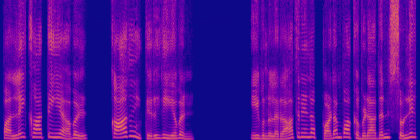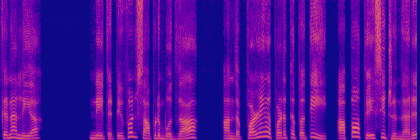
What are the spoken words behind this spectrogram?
பல்லை காட்டிய அவள் காதை திருகியவன் இவங்கள ராத்திரியில படம் பார்க்க விடாதன்னு சொல்லியிருக்கேனா இல்லையா? நேத்து டிஃபன் சாப்பிடும்போதுதான் அந்த பழைய படத்தை பத்தி அப்பா பேசிட்டு இருந்தாரு.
